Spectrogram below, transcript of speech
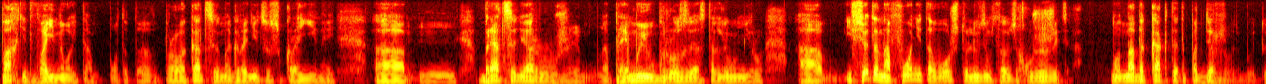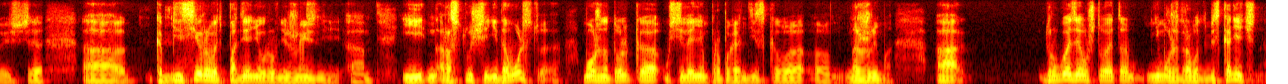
пахнет войной, там вот это провокация на границе с Украиной, а, бряцание оружием, прямые угрозы остальному миру. А, и все это на фоне того, что людям становится хуже жить. Но надо как-то это поддерживать будет. То есть э, э, компенсировать падение уровня жизни э, и растущее недовольство можно только усилением пропагандистского э, нажима. А другое дело, что это не может работать бесконечно.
